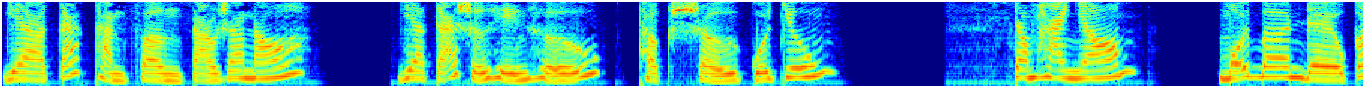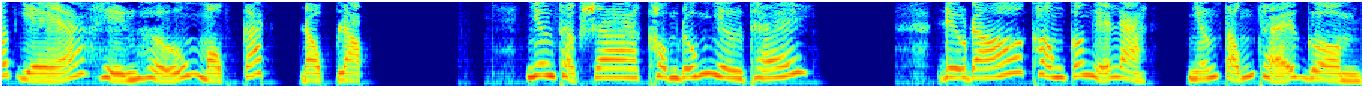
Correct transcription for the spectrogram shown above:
và các thành phần tạo ra nó, và cả sự hiện hữu thật sự của chúng. Trong hai nhóm, mỗi bên đều có vẻ hiện hữu một cách độc lập. Nhưng thật ra không đúng như thế. Điều đó không có nghĩa là những tổng thể gồm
